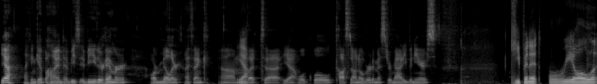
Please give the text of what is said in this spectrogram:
Yeah, I can get behind. It'd be, it'd be either him or or Miller, I think. Um, yeah. But uh, yeah, we'll we'll toss it on over to Mister Matty Beniers keeping it real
